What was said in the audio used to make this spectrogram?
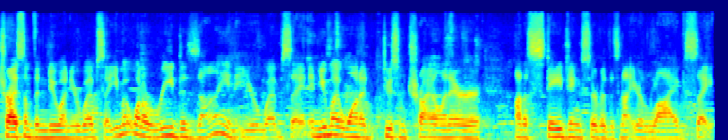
try something new on your website. You might want to redesign your website and you might want to do some trial and error on a staging server that's not your live site.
